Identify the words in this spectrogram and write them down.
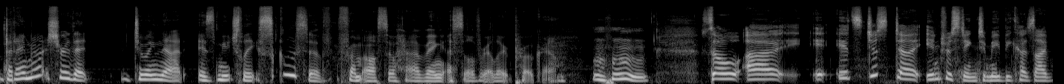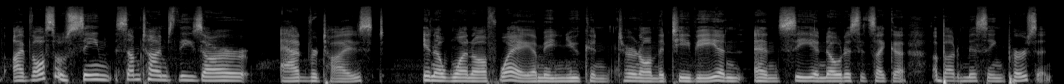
But I'm not sure that doing that is mutually exclusive from also having a Silver Alert program. Hmm. So uh, it, it's just uh, interesting to me because I've I've also seen sometimes these are advertised in a one-off way. I mean, you can turn on the TV and, and see and notice it's like a about a missing person,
